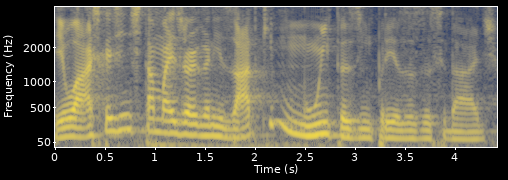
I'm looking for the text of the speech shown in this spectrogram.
Eu acho que a gente está mais organizado que muitas empresas da cidade.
